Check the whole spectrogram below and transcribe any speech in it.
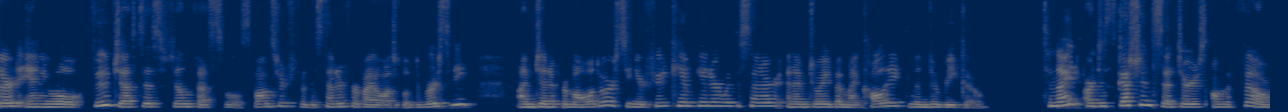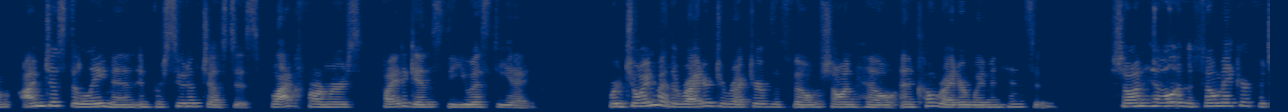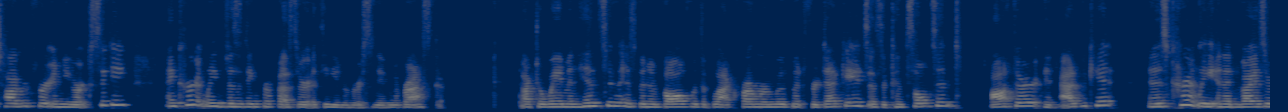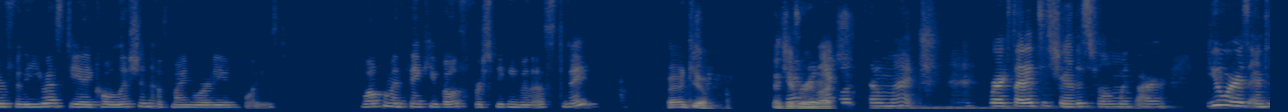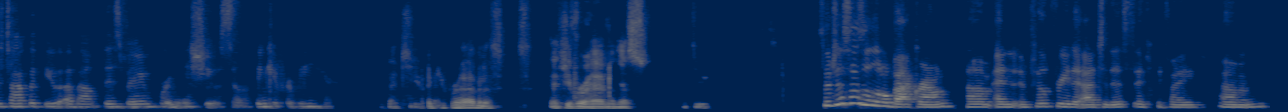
Third annual Food Justice Film Festival, sponsored for the Center for Biological Diversity. I'm Jennifer Molidor, Senior Food Campaigner with the Center, and I'm joined by my colleague, Linda Rico. Tonight, our discussion centers on the film, I'm Just a Layman in Pursuit of Justice, Black Farmers Fight Against the USDA. We're joined by the writer-director of the film, Shoun Hill, and co-writer Waymon Hinson. Shoun Hill is a filmmaker, photographer in New York City, and currently visiting professor at the University of Nebraska. Dr. Waymon Hinson has been involved with the Black Farmer Movement for decades as a consultant, author, and advocate, and is currently an advisor for the USDA Coalition of Minority Employees. Welcome and thank you both for speaking with us today. Thank you. Thank you very much. so much. We're excited to share this film with our viewers and to talk with you about this very important issue. So thank you for being here. Thank you. Thank you for having us. Thank you for having us. Thank you. So just as a little background, um, and, and, feel free to add to this if, if I um,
